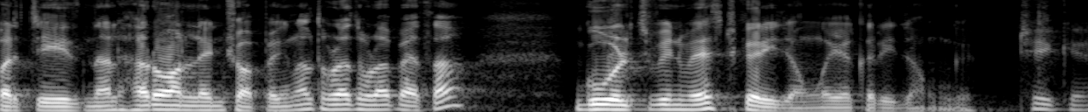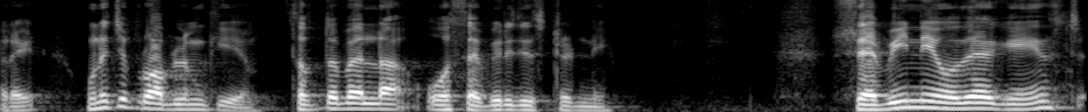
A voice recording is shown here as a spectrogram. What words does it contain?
ਪਰਚੇਜ਼ ਨਾਲ ਹਰ ਆਨਲਾਈਨ ਸ਼ਾਪਿੰਗ ਨਾਲ ਥੋੜਾ ਥੋੜਾ ਪੈਸਾ 골ਡ ਚ ਵੀ ਇਨਵੈਸਟ ਕਰੀ ਜਾਊਂਗਾ ਜਾਂ ਕਰੀ ਜਾਊਂਗੇ। ਠੀਕ ਹੈ। ਰਾਈਟ ਹੁਣ ਚ ਪ੍ਰੋਬਲਮ ਕੀ ਹੈ? ਸਭ ਤੋਂ ਪਹਿਲਾਂ ਉਹ ਸੈਬੀ ਰਜਿਸਟਰਡ ਨਹੀਂ। ਸੈਬੀ ਨੇ ਉਹਦੇ ਅਗੇਂਸਟ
